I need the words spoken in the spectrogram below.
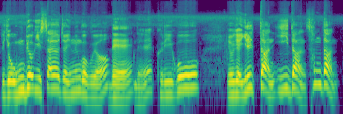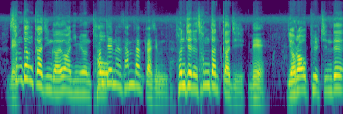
이렇게 옹벽이 쌓여져 있는 거고요. 네. 네. 그리고 여기가 1단, 2단, 3단. 네. 3단까지인가요? 아니면 더 현재는 3단까지입니다. 현재는 3단까지 네. 19필지인데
